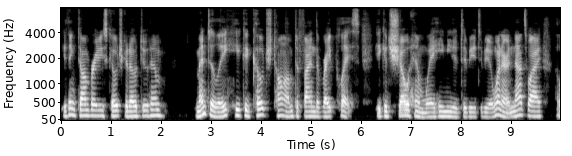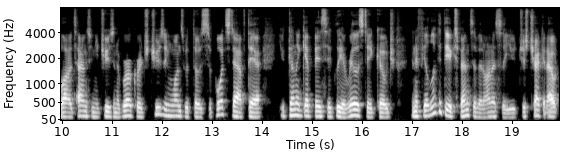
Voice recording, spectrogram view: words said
You think Tom Brady's coach could outdo him? Mentally, he could coach Tom to find the right place. He could show him where he needed to be to be a winner. And that's why a lot of times when you're choosing a brokerage, choosing ones with those support staff there, you're going to get basically a real estate coach and if you look at the expense of it, honestly, you just check it out.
